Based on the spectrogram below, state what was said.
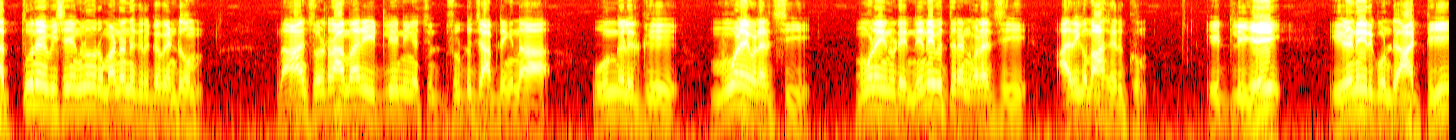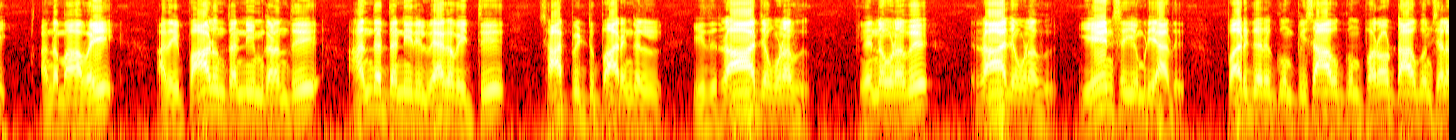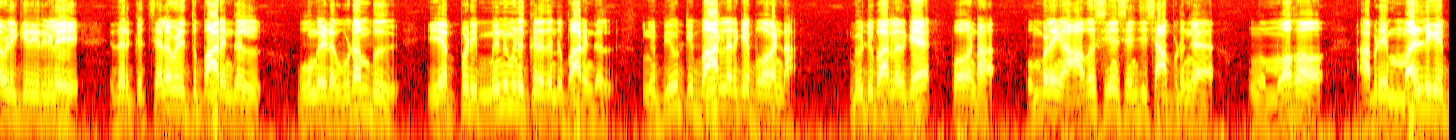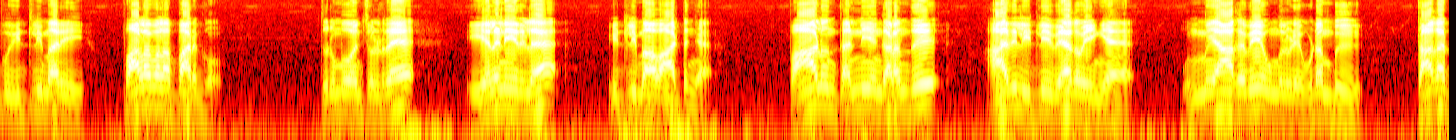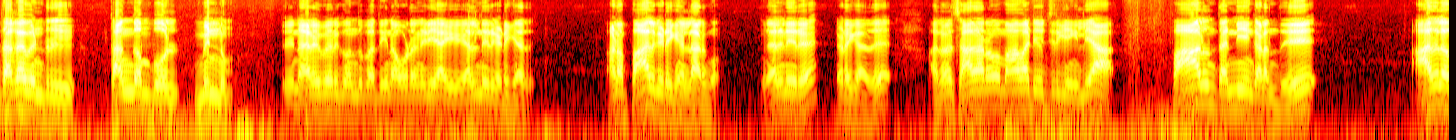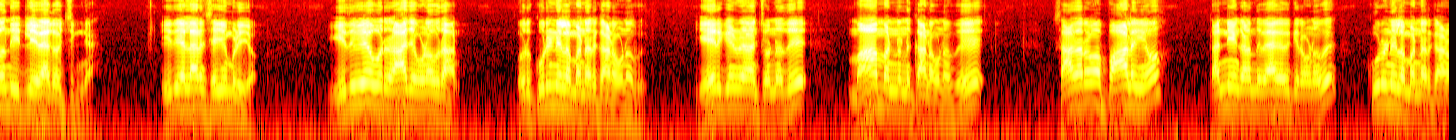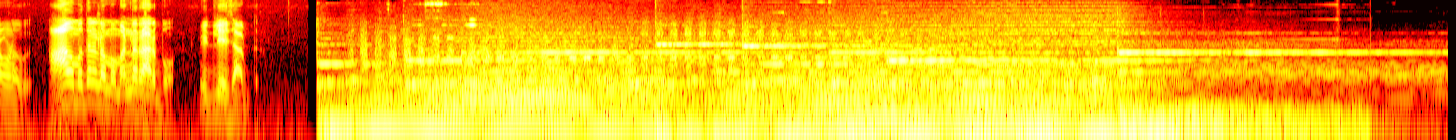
அத்துணை விஷயங்களும் ஒரு மன்னனுக்கு இருக்க வேண்டும். நான் சொல்கிற மாதிரி இட்லியை நீங்கள் சு சுட்டு சாப்பிட்டீங்கன்னா உங்களுக்கு மூளை வளர்ச்சி மூளையினுடைய நினைவுத்திறன் வளர்ச்சி அதிகமாக இருக்கும். இட்லியை இளநீர் கொண்டு ஆட்டி அந்த மாவை அதை பாலும் தண்ணியும் கலந்து அந்த தண்ணீரில் வேக வைத்து சாப்பிட்டு பாருங்கள் இது ராஜ உணவு. என்ன உணவு? ராஜ உணவு. ஏன் செய்ய முடியாது? பர்கருக்கும் பிசாவுக்கும் பரோட்டாவுக்கும் செலவழிக்கிறீர்களே. இதற்கு செலவழித்து பாருங்கள். உங்களுடைய உடம்பு எப்படி மினுமினுக்கிறது என்று பாருங்கள். நீங்கள் பியூட்டி பார்லருக்கே போக வேண்டாம். பியூட்டி பார்லருக்கே போக வேண்டாம். பொம்பளைங்க அவசியம் செஞ்சு சாப்பிடுங்க. உங்கள் முகம் அப்படியே மல்லிகைப்பூ இட்லி மாதிரி பளபளப்பாக இருக்கும். திரும்பவும் சொல்கிறேன் இளநீரில் இட்லி மாவை ஆட்டுங்க. பாலும் தண்ணியும் கலந்து அதில் இட்லியை வேக வைங்க. உண்மையாகவே உங்களுடைய உடம்பு தக தகவென்று தங்கம் போல் மின்னும். இது நிறைய பேருக்கு வந்து பார்த்திங்கன்னா உடனடியாக இளநீர் கிடைக்காது. ஆனால் பால் கிடைக்கும் எல்லாருக்கும். இளநீர் கிடைக்காது. அதனால் சாதாரணமாக மாவாட்டி வச்சுருக்கீங்க இல்லையா? பாலும் தண்ணியும் கலந்து அதில் வந்து இட்லியை வேக வச்சுக்கோங்க. இது எல்லாரும் செய்ய முடியும். இதுவே ஒரு ராஜ உணவு தான் ஒரு குறுநில மன்னருக்கான உணவு. ஏற்கனவே நான் சொன்னது மாமன்னனுக்கான உணவு சாதாரணமாக பாலையும் தண்ணியும் கலந்து வேக வைக்கிற உணவு குறுநில மன்னருக்கான உணவு. ஆக மொத்தத்தில் நம்ம மன்னராக இருப்போம். இட்லியை சாப்பிட்டு.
